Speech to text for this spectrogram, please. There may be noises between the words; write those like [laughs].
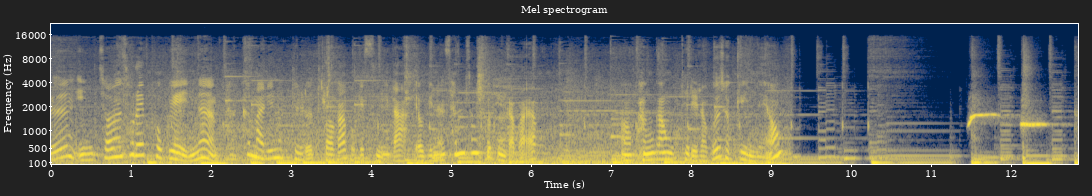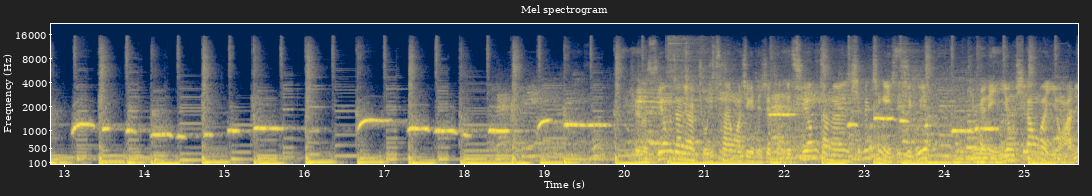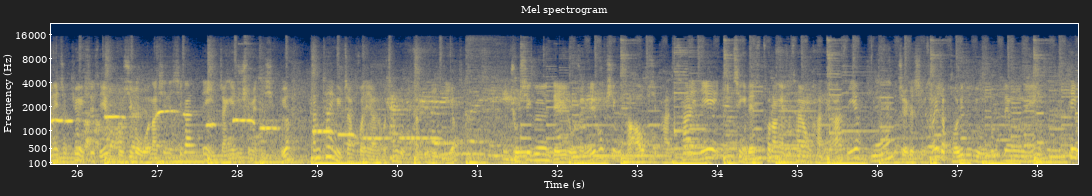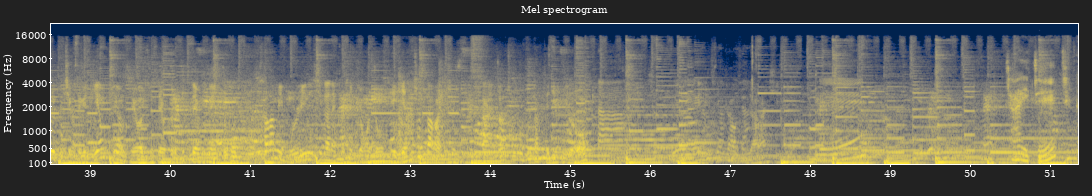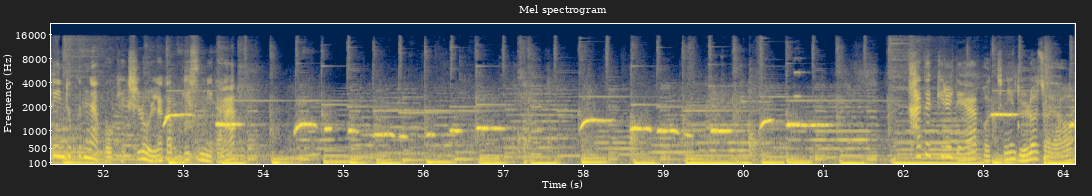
오늘은 인천 소래포구에 있는 파크마린 호텔로 들어가 보겠습니다. 여기는 삼성급인가 봐요. 어, 관광 호텔이라고 적혀 있네요. 수영장이랑 조식 사용하시게 되실 텐데 수영장은 11층에 있으시고요. 뒷면에 이용 시간과 이용 안내에 적혀 있으세요. 보시고 원하시는 시간대 입장해 주시면 되시고요. 한타임 입장권이라는 거 참고 부탁드리고요. 조식은 내일 오전 7시부터 9시 반 사이에 2층 레스토랑에서 사용 가능하세요. 네. 저희가 지금 사회적 거리두기 운동 때문에 테이블 배치가 되게 띄엄띄엄 되어 있으세요. 그렇기 때문에 조금 사람이 몰리는 시간에 가실 경우 좀 대기하셨다가 주실 수 있다는 점 참고 부탁드리고요. 이제 체크인도 끝나고 객실로 올라가 보겠습니다. 카드키를 대야 버튼이 눌러져요.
